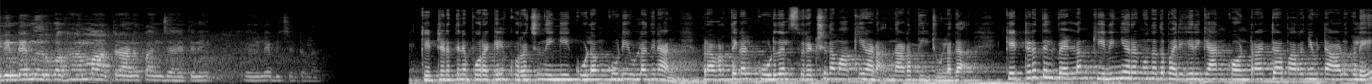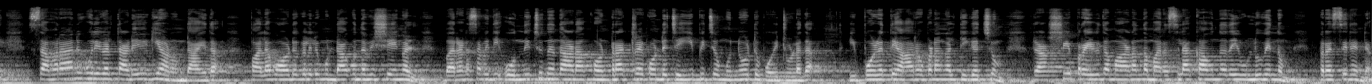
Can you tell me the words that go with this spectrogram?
ഇതിന്റെ നിർവഹണം മാത്രമാണ് പഞ്ചായത്തിന് ലഭിച്ചിട്ടുള്ളത്. കെട്ടിടത്തിന് പുറകിൽ കുറച്ചു നീങ്ങി കുളം കൂടിയുള്ളതിനാൽ പ്രവർത്തികൾ കൂടുതൽ സുരക്ഷിതമാക്കിയാണ് നടത്തിയിട്ടുള്ളത്. കെട്ടിടത്തിൽ വെള്ളം കിനിഞ്ഞിറങ്ങുന്നത് പരിഹരിക്കാൻ കോൺട്രാക്ടർ പറഞ്ഞുവിട്ട ആളുകളെ സമരാനുകൂലികൾ തടയുകയാണ് ഉണ്ടായത്. പല വാർഡുകളിലും ഉണ്ടാകുന്ന വിഷയങ്ങൾ ഭരണസമിതി ഒന്നിച്ചു നിന്നാണ് കോൺട്രാക്ടറെ കൊണ്ട് ചെയ്യിപ്പിച്ച് മുന്നോട്ട് പോയിട്ടുള്ളത്. ഇപ്പോഴത്തെ ആരോപണങ്ങൾ തികച്ചും രാഷ്ട്രീയ പ്രേരിതമാണെന്ന് മനസ്സിലാക്കാവുന്നതേ ഉള്ളൂവെന്നും പ്രസിഡന്റ്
